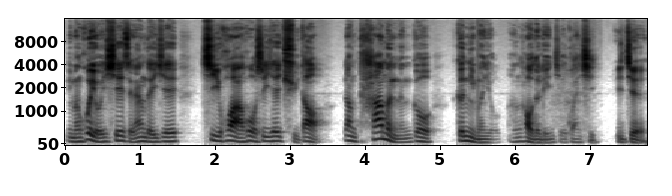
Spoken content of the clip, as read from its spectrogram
你们会有一些怎样的一些计划或者是一些渠道，让他们能够跟你们有很好的连接关系？理解，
